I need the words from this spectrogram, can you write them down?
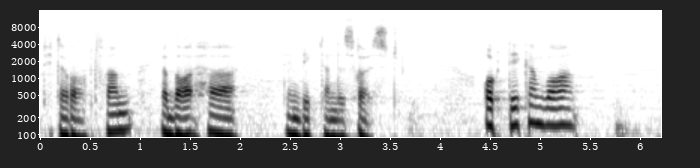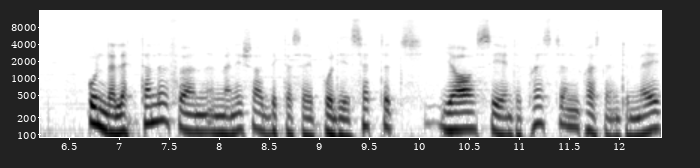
tittar rakt fram. Jag bara hör den biktandes röst. Och det kan vara underlättande för en, en människa att bikta sig på det sättet. Jag ser inte prästen, prästen inte mig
